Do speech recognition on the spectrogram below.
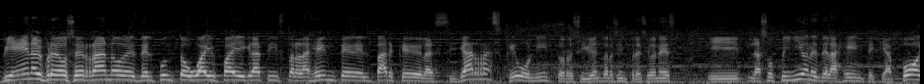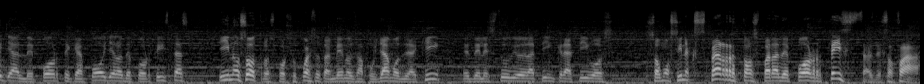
Bien, Alfredo Serrano, desde el punto Wi-Fi gratis para la gente del Parque de las Cigarras. Qué bonito recibiendo las impresiones y las opiniones de la gente que apoya al deporte, que apoya a los deportistas. Y nosotros, por supuesto, también nos apoyamos de aquí, desde el estudio de Latín Creativos. Somos inexpertos para deportistas de sofá.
